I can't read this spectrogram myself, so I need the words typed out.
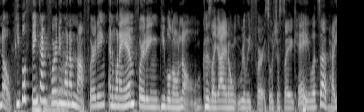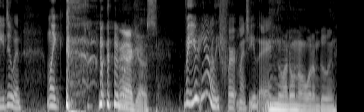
no, people think Maybe I'm flirting when I'm not flirting, and when I am flirting, people don't know because like I don't really flirt. So it's just like, hey, hmm. what's up? How you doing? I'm Like, Yeah, I guess. But you you don't really flirt much either. No, I don't know what I'm doing.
